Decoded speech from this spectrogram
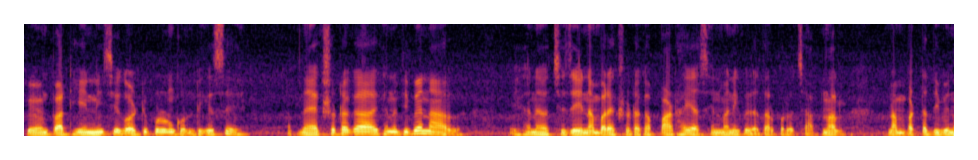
পেমেন্ট পাঠিয়ে নিচে ঘরটি পূরণ করুন, ঠিক আছে? আপনি একশো টাকা এখানে দিবেন আর এখানে হচ্ছে যে নাম্বার একশো টাকা পাঠাই আসেন মানি করে, তারপর হচ্ছে আপনার নাম্বারটা দিবেন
